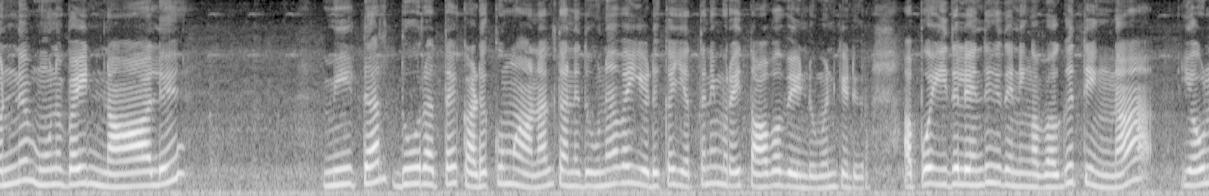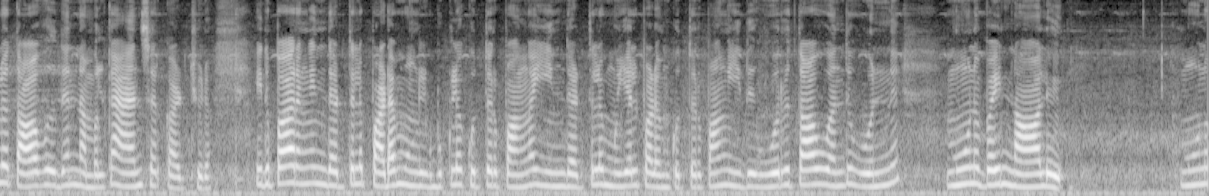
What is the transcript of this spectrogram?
ஒன்று மூணு பை நாலு மீட்டர் தூரத்தை கடக்குமானால் தனது உணவை எடுக்க எத்தனை முறை தாவ வேண்டும்னு கேட்டுக்கிறேன் அப்போது இதுலேருந்து இது நீங்கள் வகுத்தீங்கன்னா எவ்வளோ தாவுதுன்னு நம்மளுக்கு ஆன்சர் கிடச்சிடும். இது பாருங்கள் இந்த இடத்துல படம் உங்களுக்கு புக்கில் கொடுத்துருப்பாங்க இந்த இடத்துல முயல் படம் கொடுத்துருப்பாங்க. இது ஒரு தாவு வந்து ஒன்று மூணு பை நாலு. மூணு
